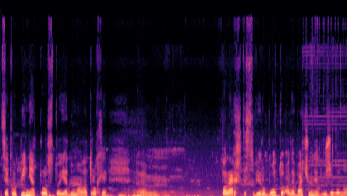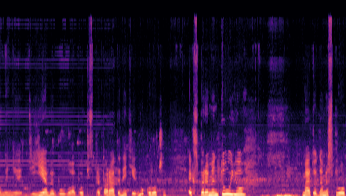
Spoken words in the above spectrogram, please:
Це кропіння просто, я думала, трохи ем, полегшити собі роботу, але бачу, не дуже воно мені дієве було, або якісь препарати не ті. Ну, коротше, експериментую методами спроб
